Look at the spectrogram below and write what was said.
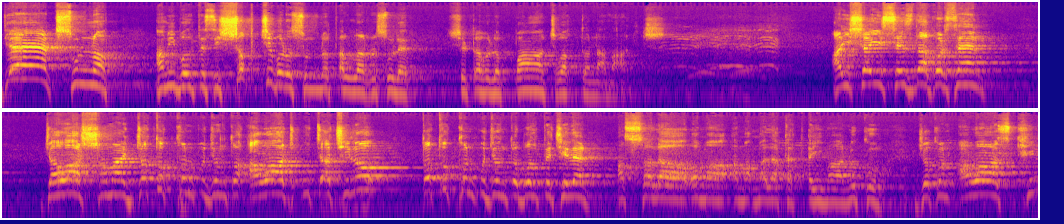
যে এক সুন্নত, আমি বলতেছি সবচেয়ে বড় সুন্নত আল্লাহ রসুলের। সেটা হলো পাঁচ ওয়াক্ত নামাজ। আইসাই সেজদা করছেন। যাওয়ার সময় যতক্ষণ পর্যন্ত আওয়াজ উঁচা ছিল, ততক্ষণ পর্যন্ত বলতেছিলেন যখন আওয়াজ ক্ষীণ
